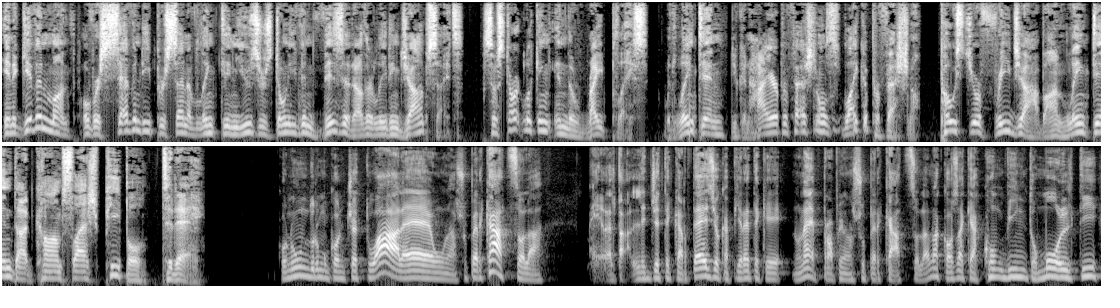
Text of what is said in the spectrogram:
In a given month, over 70% of LinkedIn users don't even visit other leading job sites. So start looking in the right place. With LinkedIn, you can hire professionals like a professional. Post your free job on linkedin.com slash people today. Con un drum concettuale è una supercazzola. in realtà leggete Cartesio, capirete che non è proprio una supercazzola, è una cosa che ha convinto molti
